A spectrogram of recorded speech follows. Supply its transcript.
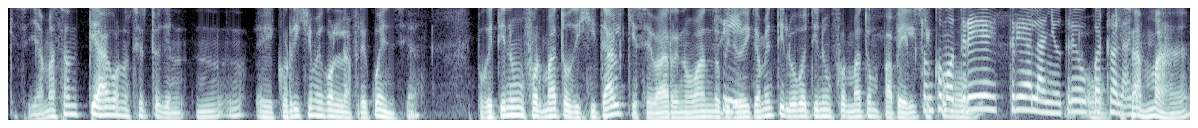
que se llama Santiago, ¿no es cierto? Que mm, eh, corrígeme con la frecuencia, porque tiene un formato digital que se va renovando Sí. periódicamente y luego tiene un formato en papel. Son como, tres, tres al año, tres o o cuatro al quizás año. más, ¿eh?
